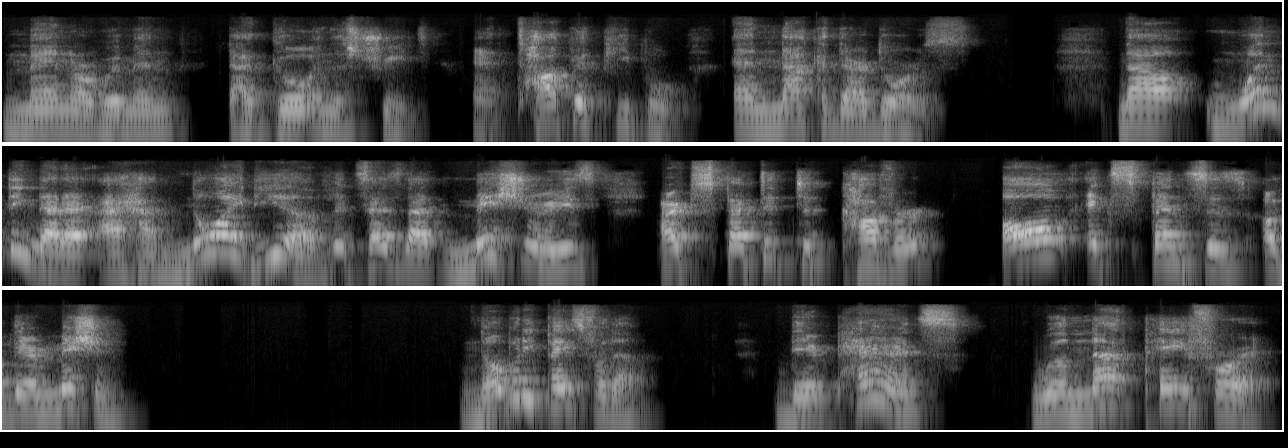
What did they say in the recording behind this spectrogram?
men or women that go in the street and talk with people and knock at their doors. Now, one thing that I, I no idea of, it says that missionaries are expected to cover all expenses of their mission. Nobody pays for them. Their parents will not pay for it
